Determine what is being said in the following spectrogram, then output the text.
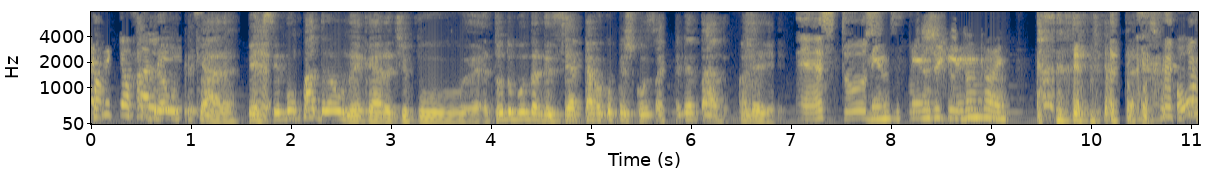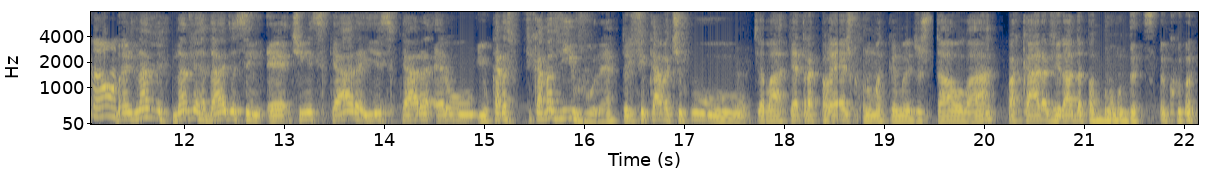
Quase um que eu padrão, falei né, cara? Perceba um padrão, né, cara? Tipo, é, todo mundo da DC acaba com o pescoço arrebentado. Olha aí. É, se tu. Menos, menos o Jason Todd. Ou não, né? Mas na, na verdade, assim, é, tinha esse cara e esse cara era o. E o cara ficava vivo, né? Então ele ficava, tipo, sei lá, tetraplégico numa câmera de hospital lá, com a cara virada pra bunda, sacou?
